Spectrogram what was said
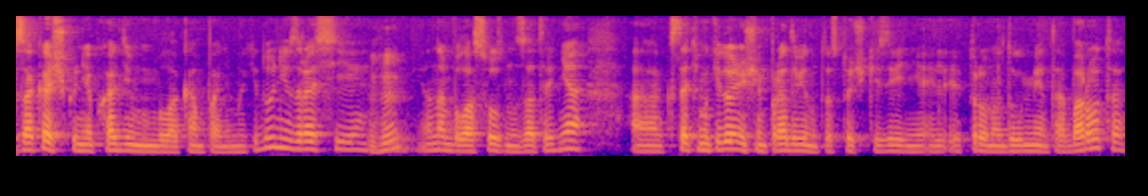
заказчику необходима была компания Македонии из России. Угу. Она была создана за три дня. А, кстати, Македония очень продвинута с точки зрения электронного документа оборота.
